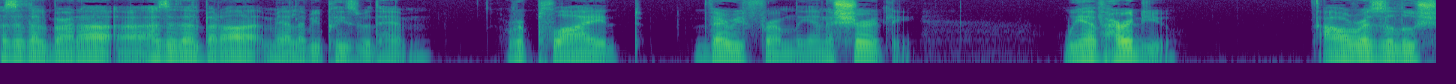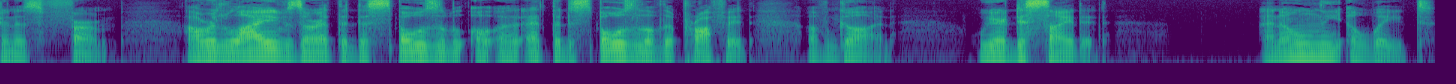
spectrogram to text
Hazrat al-Bara, uh, Hazrat al-Bara, may Allah be pleased with him, replied very firmly and assuredly, We have heard you. Our resolution is firm. Our lives are at the disposal uh, at the disposal of the Prophet of God. We are decided and only await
